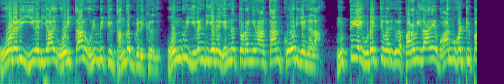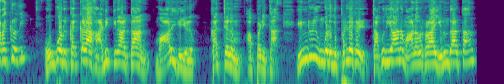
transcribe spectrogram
ஓரடி ஈரடியாய் ஓடித்தான் ஒலிம்பிக்கில் தங்கம் கிடைக்கிறது. ஒன்று இரண்டு என எண்ணத் தொடங்கினால்தான் கோடி எண்ணலாம். முட்டையை உடைத்து வருகிற பறவைதானே வான்முகட்டில் பறக்கிறது? ஒவ்வொரு கற்களாக அடுக்கினால்தான் மாளிகை எழும். கற்றலும் அப்படித்தான். இன்று உங்களது பிள்ளைகள் தகுதியான மாணவர்களாய் இருந்தால்தான்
